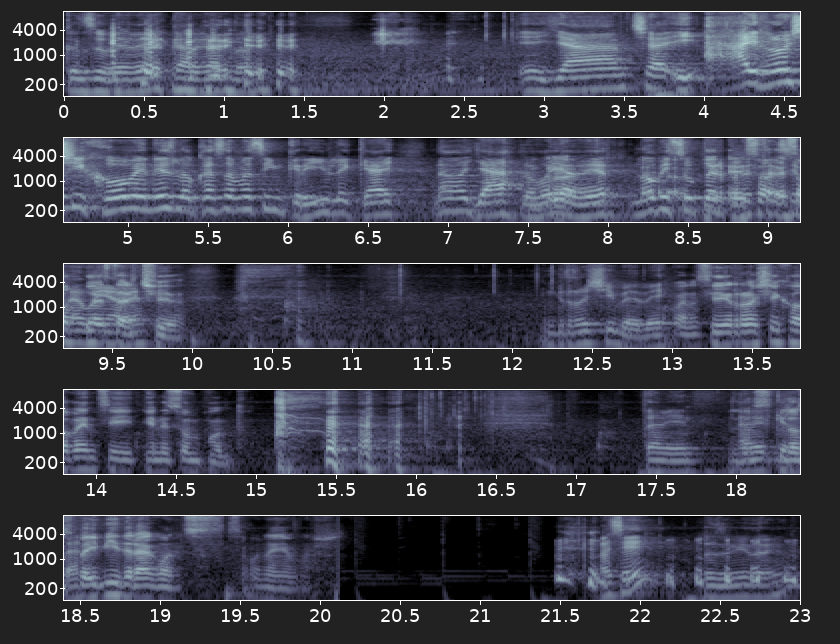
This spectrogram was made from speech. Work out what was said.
con su bebé cargando. Y Yamcha y ay Roshi joven es lo cosa más increíble que hay. No, ya, lo voy a ver. No vi Super, pero eso puede estar chido. Roshi bebé. Bueno, sí, Roshi joven sí tienes un punto. Está bien. los, Baby Dragons se van a llamar. ¿Ah, sí? Los Baby Dragons.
